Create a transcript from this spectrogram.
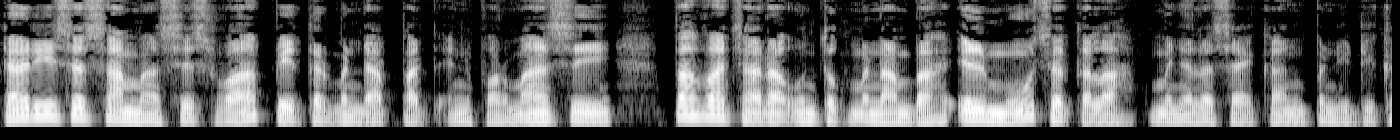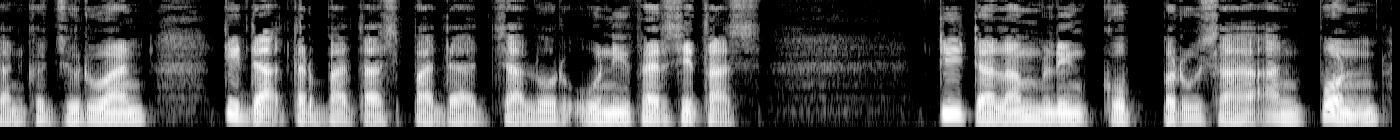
Dari sesama siswa, Peter mendapat informasi bahwa cara untuk menambah ilmu setelah menyelesaikan pendidikan kejuruan tidak terbatas pada jalur universitas. Di dalam lingkup perusahaan pun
